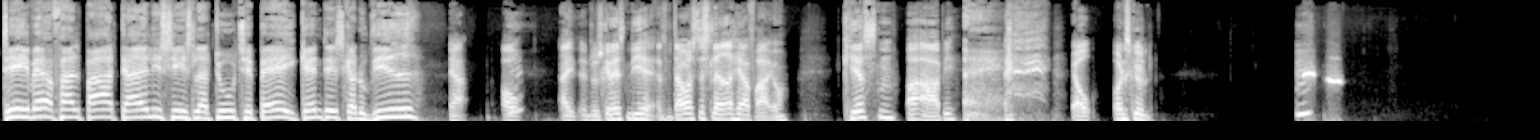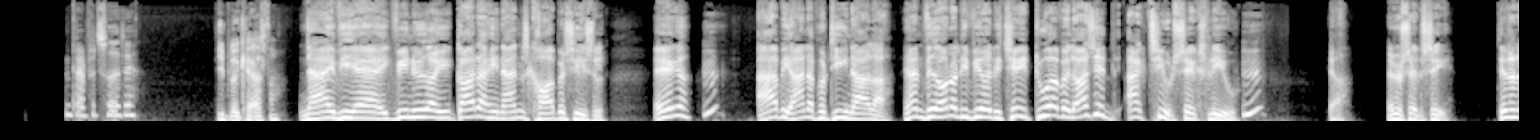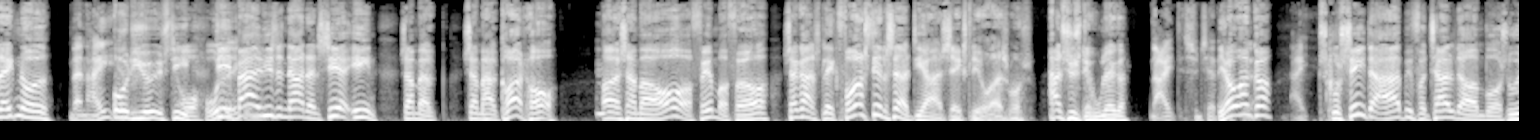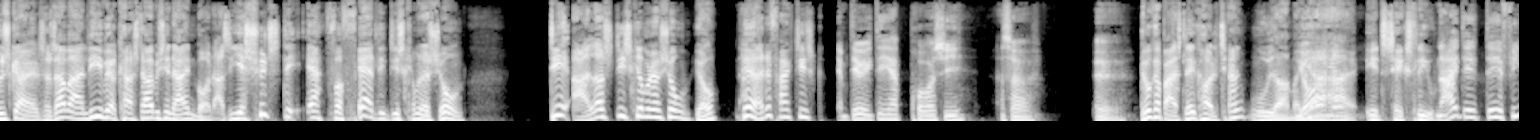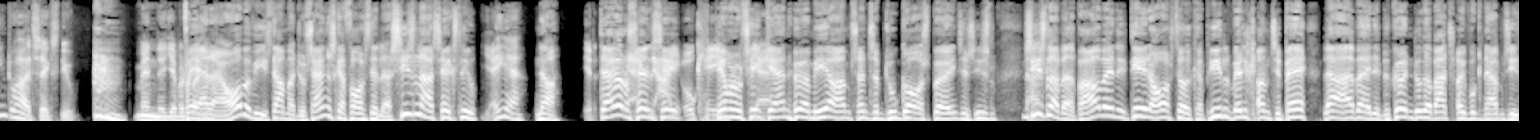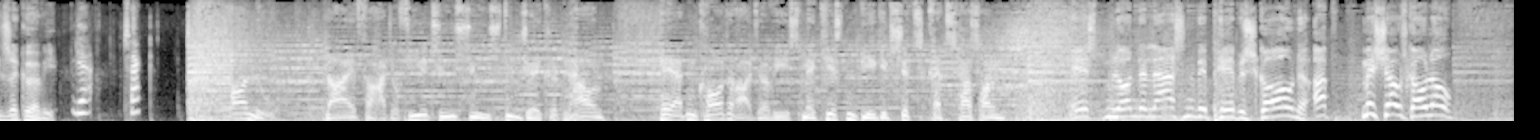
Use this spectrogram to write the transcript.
Det er i hvert fald bare dejligt, Sissel, at du er tilbage igen, det skal du vide. Ja, og ej, du skal næsten lige altså, der er også det slader herfra jo. Kirsten og Arbi. jo, undskyld. Hvad betyder det? De er blevet kærester. Nej, vi er ikke. Vi nyder godt af hinandens kroppe, Sissel. Ikke? Mm. Abi, han er på din alder. Han har en vidunderlig virilitet. Du har vel også et aktivt sexliv? Mm. Ja, kan du selv se. Det er der da ikke noget Nej, nej. odiøst i. Det er ikke. bare lige så snart, at ser en, som, er, som har gråt hår, mm. og som er over 45, så kan han slet ikke forestille sig, at de har et sexliv, Rasmus. Han synes, det er ulækkert. Nej, det synes jeg det Jo, ikke. han gør. Nej. Skulle se, da Abi fortalte om vores udskejelse, så var han lige ved at kaste op i sin egen bånd. Altså, jeg synes, det er forfærdelig diskrimination. Det er aldersdiskrimination. Jo, det er det faktisk. Jamen, det er jo ikke det, jeg prøver at sige. Altså, øh, Du kan bare slet ikke holde tanken ud om, at Jo, jeg har et sexliv. nej, det, det er fint, du har et sexliv. Men øh, jeg vil For bare... jeg er da overbevist om, at du sagtens skal forestille dig, at Sissel har et sexliv. Ja, ja. Nå, der kan du Ja, selv nej, se. okay. Det må du måske Ja. gerne høre mere om, sådan som du går og spørger ind til Sissel. Sissel har været på afvending. Det er et overstået kapitel. Velkommen tilbage. Lad arbejdet begynde. Du kan bare trykke på knappen, Sissel, så kører vi. Ja, tak. Og nu, live fra Radio 24 Studio i København. Her er den korte radiovis med Kirsten Birgit Schøtzgrads Hasholm. Esben Lunde Larsen vil peppe skovene op med sjov skovlov.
